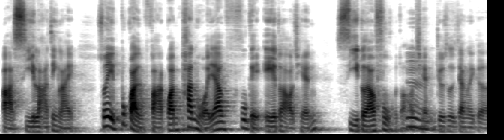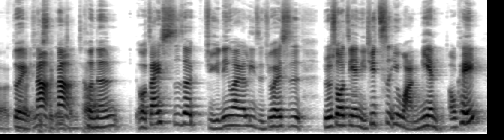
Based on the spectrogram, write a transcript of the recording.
把 C 拉进来。所以不管法官判我要付给 A 多少钱，C 都要付我多少钱，就是这样的一个。对，那那可能我再试着举另外一个例子，就会是，比如说今天你去吃一碗面，OK？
